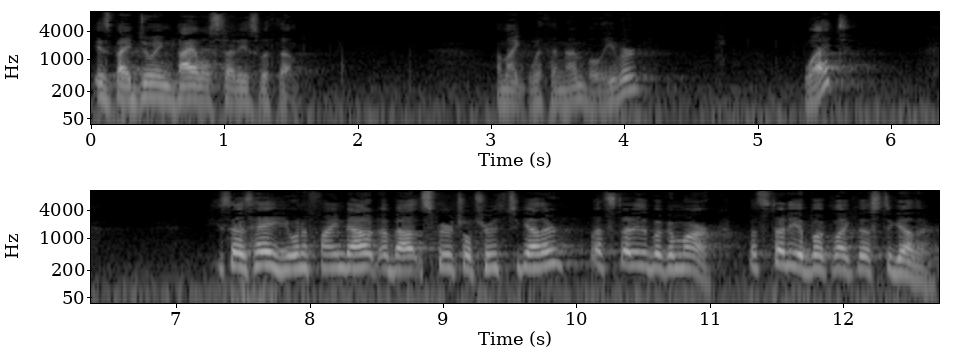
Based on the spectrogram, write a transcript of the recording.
is by doing Bible studies with them. I'm like, with an unbeliever? What? He says, Hey, you want to find out about spiritual truth together? Let's study the book of Mark. Let's study a book like this together.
